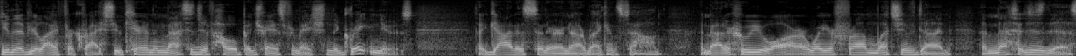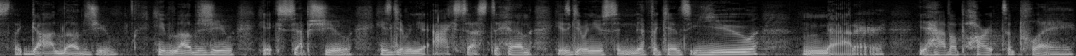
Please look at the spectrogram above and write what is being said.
You live your life for Christ. You carry the message of hope and transformation, the great news that God and sinner are now reconciled. No matter who you are, where you're from, what you've done, the message is this that God loves you. He loves you. He accepts you. He's given you access to Him. He's given you significance. You matter. You have a part to play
